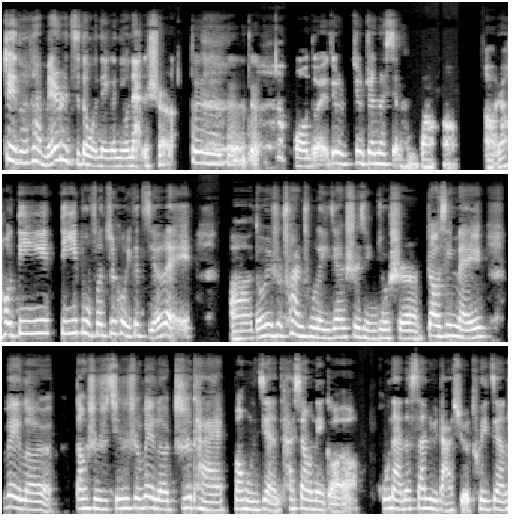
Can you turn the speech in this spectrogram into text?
这顿饭没人记得我那个牛奶的事儿了。对对对对，哦对，就就真的写的很棒啊啊！然后第一第一部分最后一个结尾啊，等于是串出了一件事情，就是赵新梅为了当时是其实是为了支开方鸿渐，他向那个。湖南的三律大学推荐了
